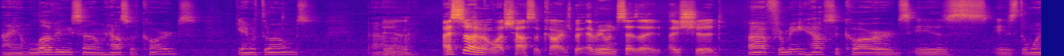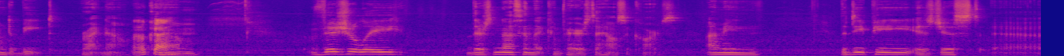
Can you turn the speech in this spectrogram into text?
I am loving some House of Cards, Game of Thrones. Um, yeah. I still haven't watched House of Cards, but everyone says I, I should. Uh, for me, House of Cards is is the one to beat right now. Okay. Um, visually, there's nothing that compares to House of Cards. I mean, the DP is just uh,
